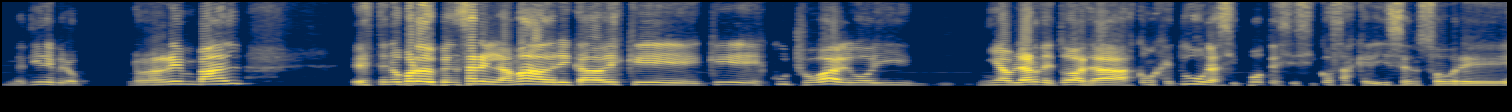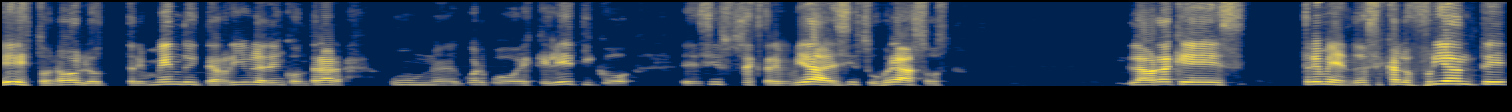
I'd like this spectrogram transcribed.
me tiene pero re mal. Este, no paro de pensar en la madre cada vez que, que escucho algo y ni hablar de todas las conjeturas, hipótesis y cosas que dicen sobre esto, ¿no? Lo tremendo y terrible de encontrar un eh, cuerpo esquelético, eh, sin sus extremidades, sin sus brazos. La verdad que es tremendo, es escalofriante.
